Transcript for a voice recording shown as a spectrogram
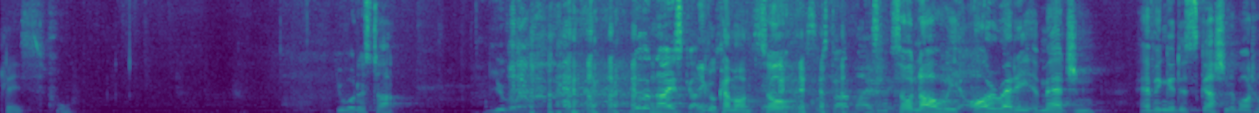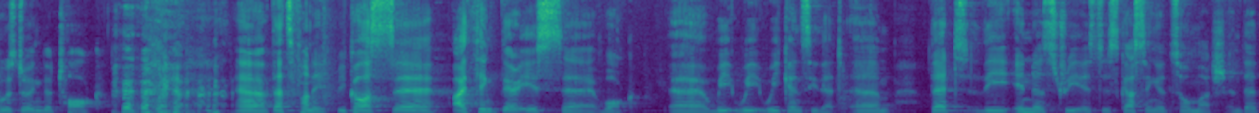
please? You want to start? You go. You're the nice guy. Nico, come on. So, so now we already imagine having a discussion about who's doing the talk. uh, that's funny because uh, I think there is uh, walk. Uh, we, we, we can see that. Um, that the industry is discussing it so much and that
